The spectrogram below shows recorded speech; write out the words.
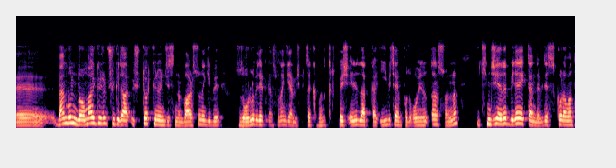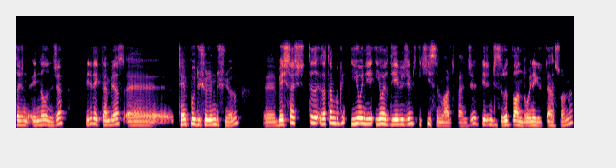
e, ben bunu normal görüyorum çünkü daha 3-4 gün öncesinden Barcelona gibi zorlu bir deplasmandan gelmiş bir takımın 45-50 dakika iyi bir tempoda oynadıktan sonra ikinci yarı bilerekten de bir de skor avantajını eline alınca bilerekten biraz e, tempoyu düşürdüğünü düşünüyorum. E, Beşiktaş'ta zaten bugün iyi oynadı, iyi oynadı diyebileceğimiz iki isim vardı bence. Birincisi Rıdvan oyuna girdikten sonra.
